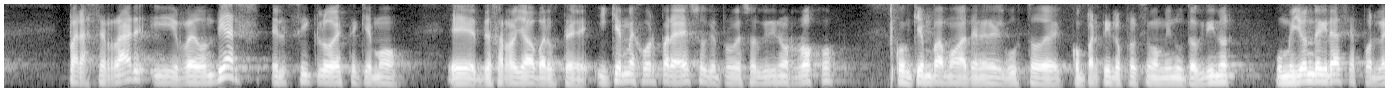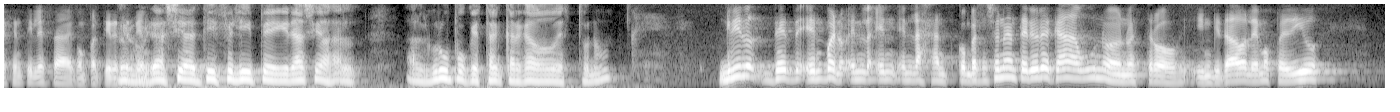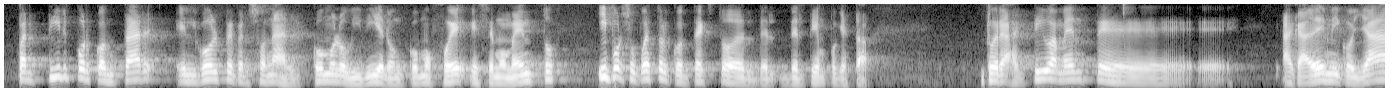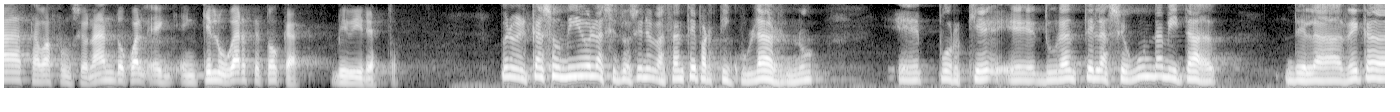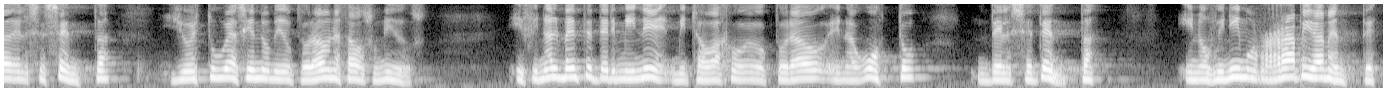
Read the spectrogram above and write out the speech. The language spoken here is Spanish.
para cerrar y redondear el ciclo este que hemos eh, desarrollado para ustedes. ¿Y quién mejor para eso que el profesor Grino Rojo, con quien vamos a tener el gusto de compartir los próximos minutos? Grino, un millón de gracias por la gentileza de compartir este tiempo. gracias a ti, Felipe, y gracias al, al grupo que está encargado de esto, ¿no? Grino, desde- en, bueno, en, en- en las conversaciones anteriores, cada uno de nuestros invitados le hemos pedido partir por contar el golpe personal, cómo lo vivieron, cómo fue ese momento y, por supuesto, el contexto del, tiempo que estaba. Tú eras activamente eh, académico ya, estabas funcionando, ¿cuál, en, en qué lugar te toca vivir esto? Bueno, en el caso mío la situación es bastante particular, ¿no? Eh, porque eh, durante la segunda mitad de la década del 60 yo estuve haciendo mi doctorado en Estados Unidos y finalmente terminé mi trabajo de doctorado en agosto del 70 y nos vinimos rápidamente,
